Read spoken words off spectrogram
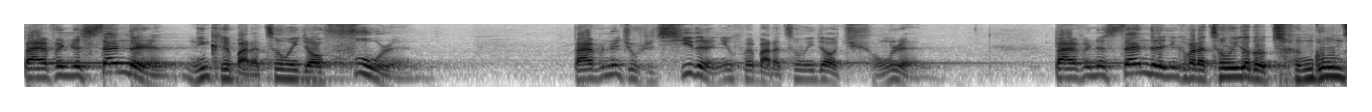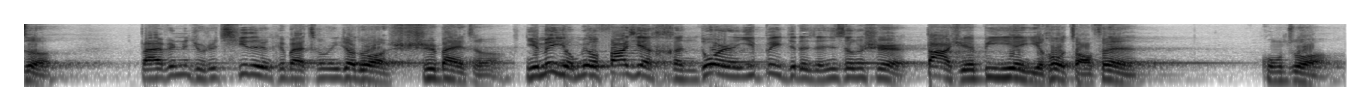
百分之三的人，你可以把它称为叫富人；百分之九十七的人，你可以把它称为叫穷人；百分之三的人，你可以把它称为叫做成功者；百分之九十七的人，可以把它称为叫做失败者。你们有没有发现，很多人一辈子的人生是大学毕业以后找份工作？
